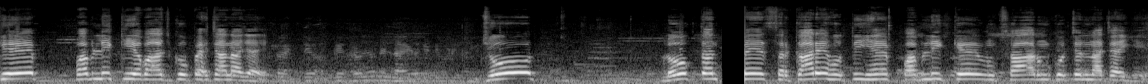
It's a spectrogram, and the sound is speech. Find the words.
कि पब्लिक की आवाज़ को पहचाना जाए। जो लोकतंत्र में सरकारें होती हैं पब्लिक के अनुसार उनको चलना चाहिए।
